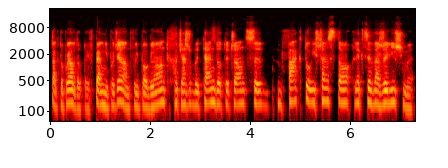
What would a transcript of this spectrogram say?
Tak, to prawda, tutaj w pełni podzielam Twój pogląd, chociażby ten dotyczący faktu, iż często lekceważyliśmy,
